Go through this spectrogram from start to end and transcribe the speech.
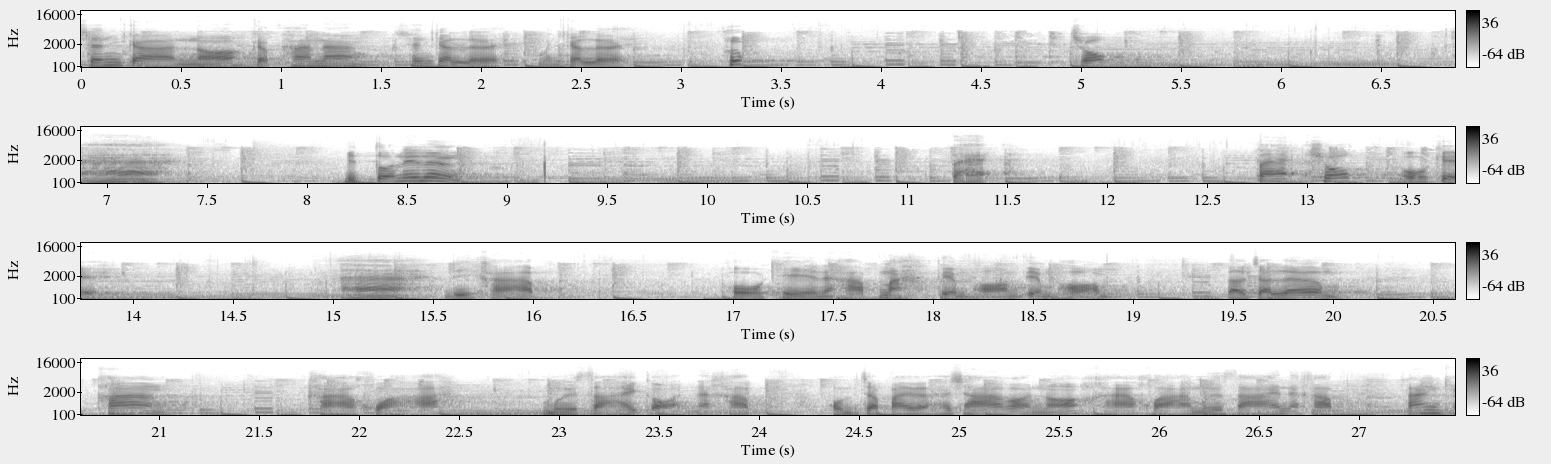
เช่นกันเนาะกับท่านั่ง เช่นกันเลยเหมือนกันเลยฮึบชกอ่าบิดตัวนิดหนึ่งแตะ แตะชก โอเค อ่า ดีครับ โอเคนะครับ มา เตรียมพร้อม เตรียมพร้อม เราจะเริ่มข้างขาขวา มือซ้ายก่อนนะครับ ผมจะไปแบบช้าๆก่อนเนาะ ขาขวา มือซ้ายนะครับ ตั้งแข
